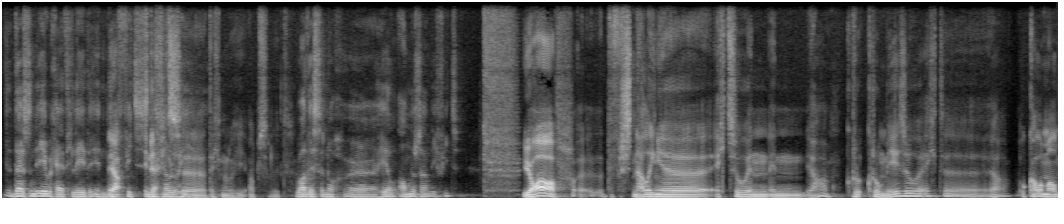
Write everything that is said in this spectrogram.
Dat is een eeuwigheid geleden in de ja, fietstechnologie. In de fietstechnologie, absoluut. Wat is er nog uh, heel anders aan die fietsen? Ja, de versnellingen, echt zo in, in ja, chromé zo, echt. Uh, ja. Ook allemaal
